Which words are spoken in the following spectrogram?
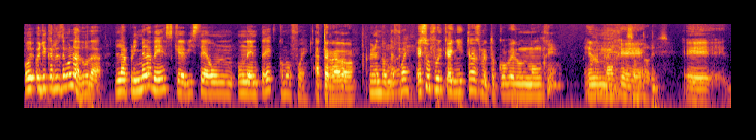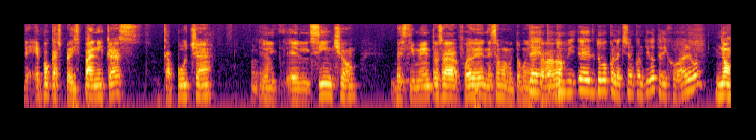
Oye, oye, Carlos, tengo una duda. La primera vez que viste un, un ente, ¿cómo fue? Aterrador. ¿Pero en dónde fue? Eso fue en Cañitas, me tocó ver un monje. Era un monje eh, de épocas prehispánicas, capucha, el, el cincho, vestimenta, o sea, fue en ese momento muy Te- aterrador. ¿Él tuvo conexión contigo? ¿Te dijo algo? No,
